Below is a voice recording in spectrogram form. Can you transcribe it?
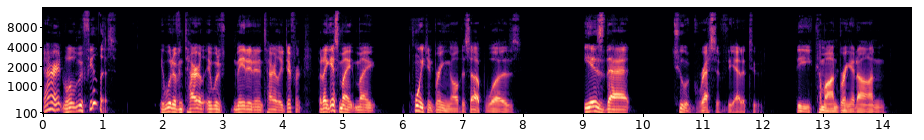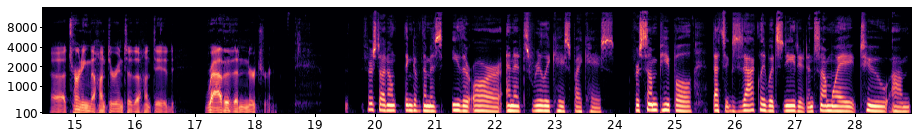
"All right, well, let me feel this." It would have entirely. It would have made it entirely different. But I guess my my point in bringing all this up was, is that too aggressive? The attitude, the "come on, bring it on," uh, turning the hunter into the hunted, rather than nurturing. First, I don't think of them as either or, and it's really case by case. For some people, that's exactly what's needed in some way to um,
